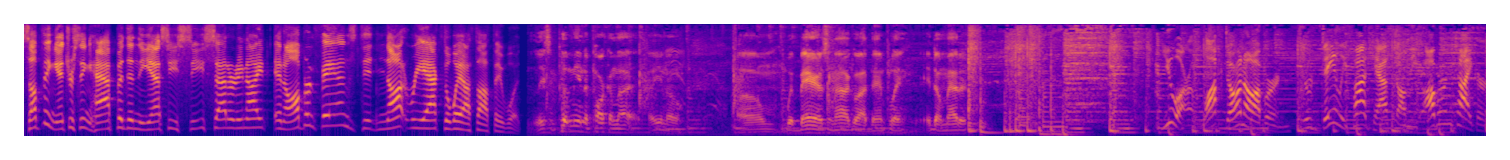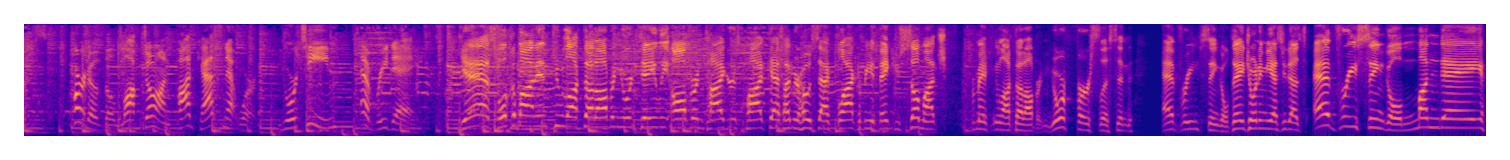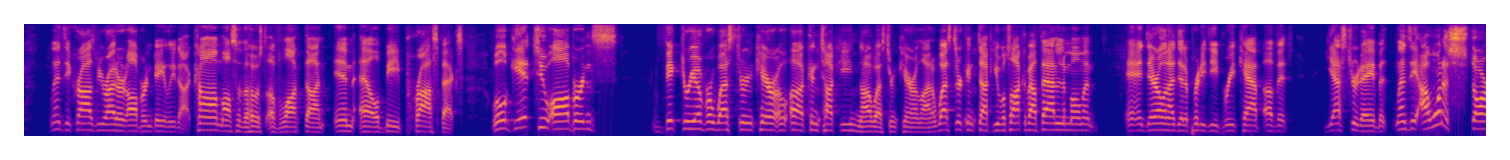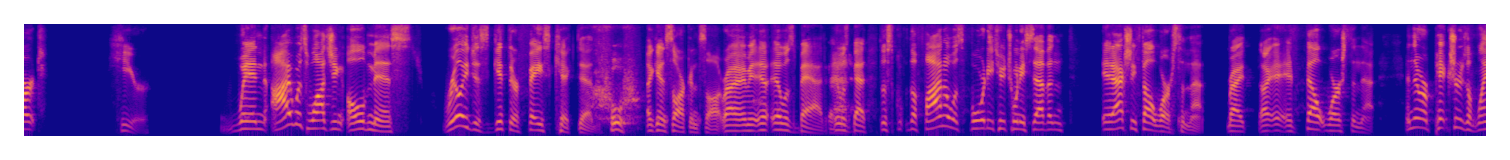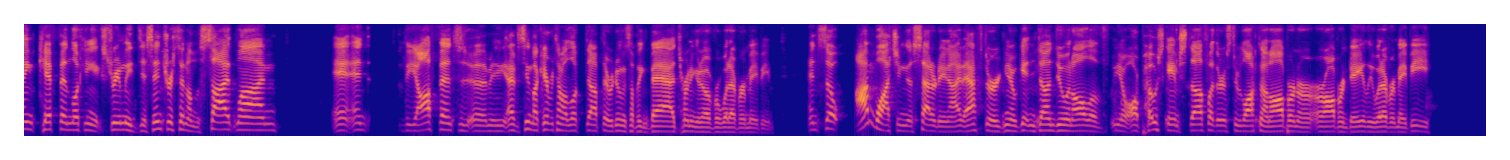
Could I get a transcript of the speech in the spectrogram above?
Something interesting happened in the SEC Saturday night, and Auburn fans did not react the way I thought they would. Listen, put me in the parking lot, you know, um, with Bears, and I'll go out there and play. It don't matter. You are Locked On Auburn, your daily podcast on the Auburn Tigers, part of the Locked On Podcast Network. Your team every day. Yes, welcome on into Locked On Auburn, your daily Auburn Tigers podcast. I'm your host, Zach Blackerby, and thank you so much for making Locked On Auburn your first listen every single day. Joining me as he does every single Monday, Lindsey Crosby, writer at auburndaily.com, also the host of Locked On MLB Prospects. We'll get to Auburn's victory over Western uh, Kentucky, not Western Carolina, Western Kentucky. We'll talk about that in a moment. And Daryl and I did a pretty deep recap of it yesterday. But Lindsey, I want to start here. When I was watching Ole Miss really just get their face kicked in Whew. against Arkansas, right? I mean, it, it was bad. bad. It was bad. The, the final was 42 27. It actually felt worse than that, right? It, it felt worse than that. And there were pictures of Lane Kiffin looking extremely disinterested on the sideline. And, and the offense, I mean, I've seen like every time I looked up, they were doing something bad, turning it over, whatever it may be. And so I'm watching this Saturday night after, you know, getting done doing all of, you know, our post game stuff, whether it's through Locked On Auburn or, or Auburn Daily, whatever it may be.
